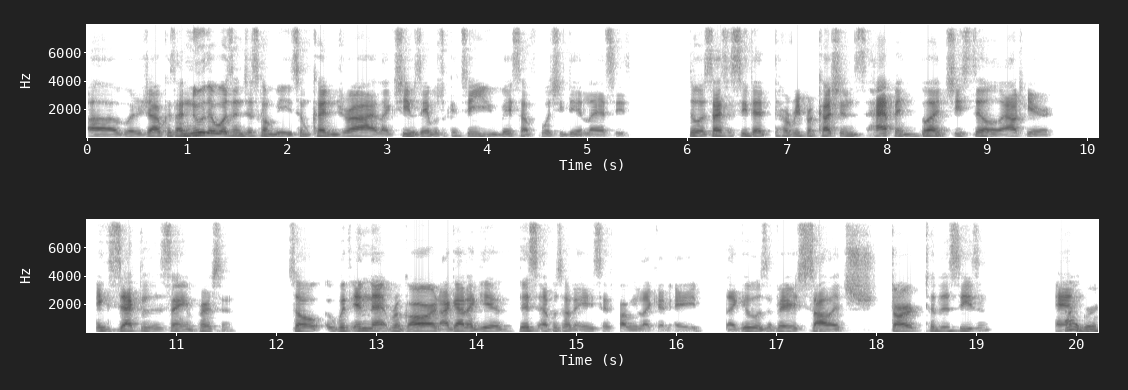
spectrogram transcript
Uh, with her job because I knew there wasn't just gonna be some cut and dry. Like she was able to continue based off what she did last season. So it's nice to see that her repercussions happened, but she's still out here exactly the same person. So within that regard, I gotta give this episode of 86 probably like an eight. Like it was a very solid start to this season. And, I agree.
